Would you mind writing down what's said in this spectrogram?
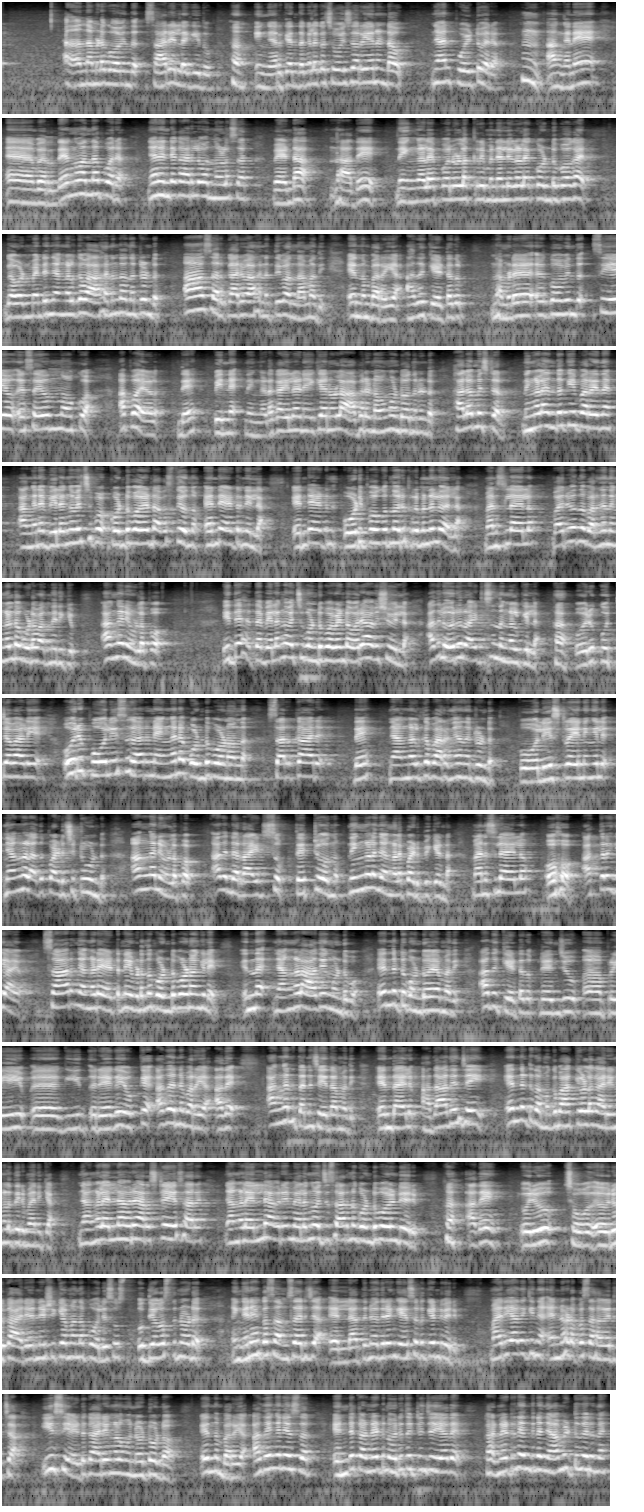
നമ്മുടെ ഗോവിന്ദ് സാരമില്ല ഗീതു. ഇങ്ങേർക്ക് എന്തെങ്കിലുമൊക്കെ ചോദിച്ചറിയാനുണ്ടാവും. ഞാൻ പോയിട്ട് വരാം. അങ്ങനെ വെറുതെ അങ്ങ് വന്നാൽ പോരാ. ഞാൻ എന്റെ കാറിൽ വന്നോളാം സാർ വേണ്ട. അതെ നിങ്ങളെപ്പോലുള്ള ക്രിമിനലുകളെ കൊണ്ടുപോകാൻ ഗവൺമെന്റ് ഞങ്ങൾക്ക് വാഹനം തന്നിട്ടുണ്ട്. ആ സർക്കാർ വാഹനത്തിൽ വന്നാൽ മതി എന്നും പറയുക. അത് കേട്ടതും നമ്മുടെ Govind C A S I ഒന്ന് നോക്കുക. അപ്പോൾ അയാൾ ദേ പിന്നെ നിങ്ങളുടെ കയ്യിൽ അണിയിക്കാനുള്ള ആഭരണവും കൊണ്ടുവന്നിട്ടുണ്ട്. ഹലോ മിസ്റ്റർ നിങ്ങൾ എന്തൊക്കെയാ പറയുന്നത് അങ്ങനെ വിലങ്ങ് വെച്ച് കൊണ്ടുപോകേണ്ട അവസ്ഥയൊന്നും എന്റെ ഏട്ടനില്ല. എന്റെ ഏട്ടൻ ഓടിപ്പോകുന്ന ഒരു ക്രിമിനലും അല്ല. മനസ്സിലായല്ലോ? വരുമെന്ന് പറഞ്ഞ് നിങ്ങളുടെ കൂടെ വന്നിരിക്കും. അങ്ങനെയുള്ളപ്പോൾ ഇദ്ദേഹത്തെ വിലങ്ങ് വെച്ച് കൊണ്ടുപോവേണ്ട ഒരാവശ്യമില്ല ഒരു റൈറ്റ്സും നിങ്ങൾക്കില്ല. ഒരു കുറ്റവാളിയെ ഒരു പോലീസുകാരൻ എങ്ങനെ കൊണ്ടുപോകണമെന്ന് സർക്കാർ ദേ ഞങ്ങൾക്ക് പറഞ്ഞു തന്നിട്ടുണ്ട്. പോലീസ് ട്രെയിനിങ്ങിൽ ഞങ്ങൾ അത് പഠിച്ചിട്ടുമുണ്ട്. അങ്ങനെയുള്ളപ്പം അതിന്റെ റൈറ്റ്സും തെറ്റും ഒന്നും നിങ്ങൾ ഞങ്ങളെ പഠിപ്പിക്കേണ്ട. മനസ്സിലായല്ലോ? ഓഹോ അത്രയ്ക്കായോ? സാർ ഞങ്ങളുടെ ഏട്ടനെ ഇവിടുന്ന് കൊണ്ടുപോകണമെങ്കിലേ ഇന്ന് ഞങ്ങൾ ആദ്യം കൊണ്ടുപോകും എന്നിട്ട് കൊണ്ടുപോയാൽ മതി. അത് കേട്ടതും രഞ്ജു പ്രിയയും ഗീ രേഖയും ഒക്കെ അത് തന്നെ പറയുക അതെ അങ്ങനെ തന്നെ ചെയ്താൽ മതി. എന്തായാലും അതാദ്യം ചെയ്യും. എന്നിട്ട് നമുക്ക് ബാക്കിയുള്ള കാര്യങ്ങൾ തീരുമാനിക്കാം. ഞങ്ങളെല്ലാവരെയും അറസ്റ്റ് ചെയ്യുക സാറേ. ഞങ്ങളെല്ലാവരെയും വിലങ്ങ് വെച്ച് സാറിന് കൊണ്ടുപോകേണ്ടി വരും. അതെ ഒരു ചോ ഒരു കാര്യം അന്വേഷിക്കാൻ വന്ന പോലീസ് ഉദ്യോഗസ്ഥനോട് ഇങ്ങനെയൊക്കെ സംസാരിച്ച എല്ലാത്തിനും എതിരെയും കേസെടുക്കേണ്ടി വരും. മര്യാദയ്ക്ക് ഞാൻ എന്നോടൊപ്പം സഹകരിച്ച ഈസി ആയിട്ട് കാര്യങ്ങൾ മുന്നോട്ട് കൊണ്ടുപോകാം എന്നും പറയാം. അതെങ്ങനെയാ സർ എന്റെ കണ്ണേട്ടൻ ഒരു തെറ്റും ചെയ്യാതെ കണ്ണേട്ടനെ എന്തിനാ ഞാൻ വിട്ടുതരുന്നേ?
